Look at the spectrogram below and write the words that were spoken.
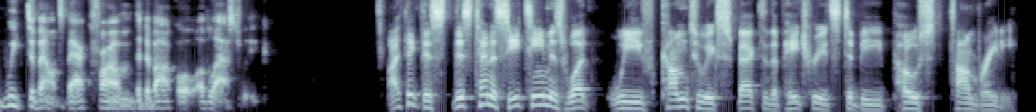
week to bounce back from the debacle of last week? I think this this Tennessee team is what we've come to expect the Patriots to be post Tom Brady,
